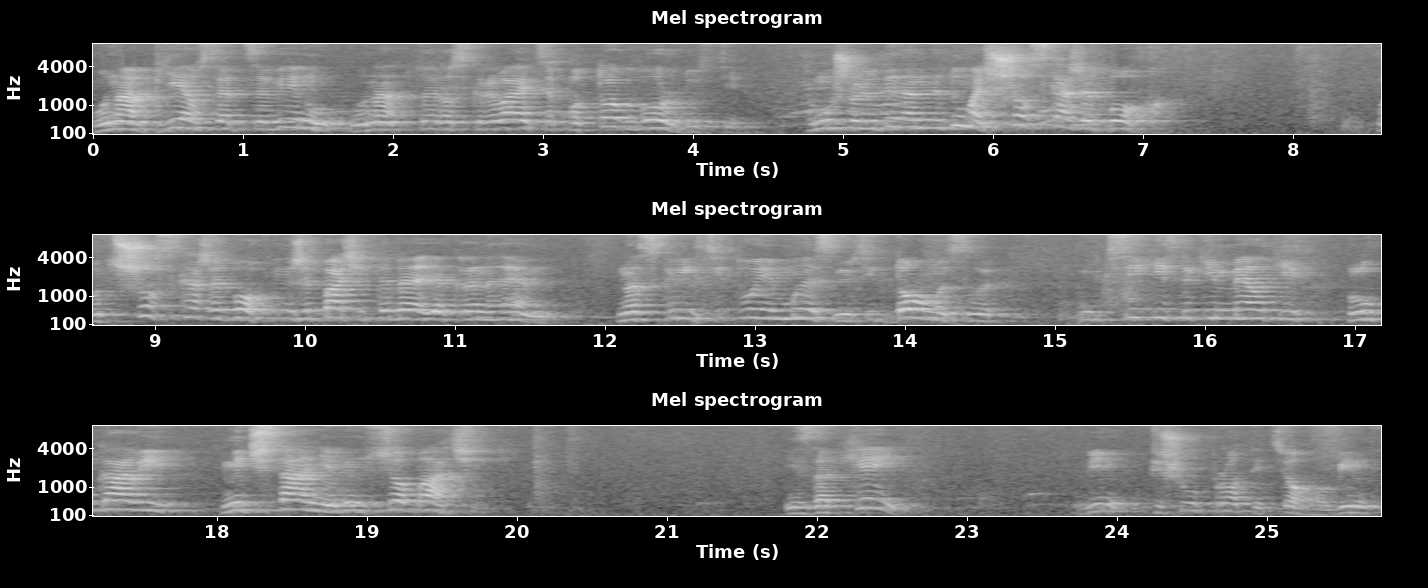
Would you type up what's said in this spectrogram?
вона б'є в серцевину, вона розкривається поток гордості. Тому що людина не думає, що скаже Бог. От що скаже Бог? Він же бачить тебе як рентген наскрізь, всі твої мислі, всі домисли, всі якісь такі мелкі, лукаві мечтання, він все бачить. І Закей, він пішов проти цього. Він,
